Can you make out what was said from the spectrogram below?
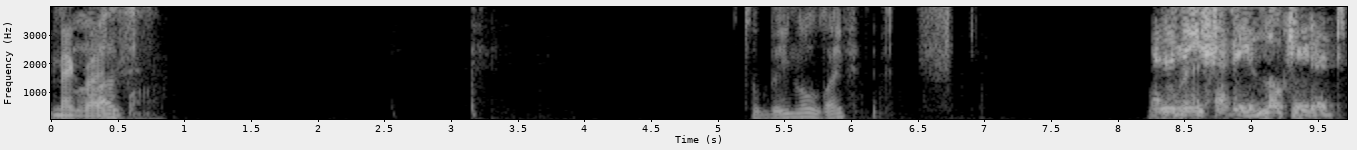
Mag Rider. Quase. Tô bem low life. Enemy heavy located.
